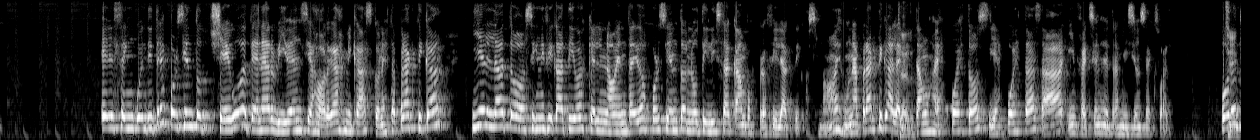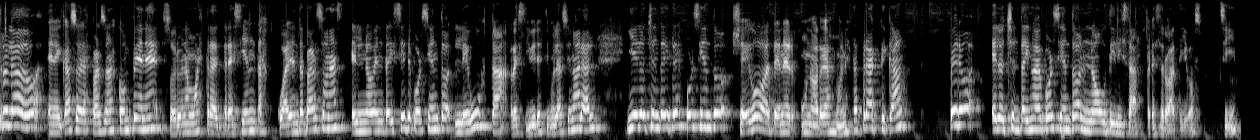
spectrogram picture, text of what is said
El 53% llegó a tener vivencias orgásmicas con esta práctica y el dato significativo es que el 92% no utiliza campos profilácticos. ¿no? Es una práctica a la que estamos expuestos y expuestas a infecciones de transmisión sexual. Por otro lado, en el caso de las personas con pene, sobre una muestra de 340 personas, el 97% le gusta recibir estimulación oral y el 83% llegó a tener un orgasmo en esta práctica, pero el 89% no utiliza preservativos. ¿sí?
